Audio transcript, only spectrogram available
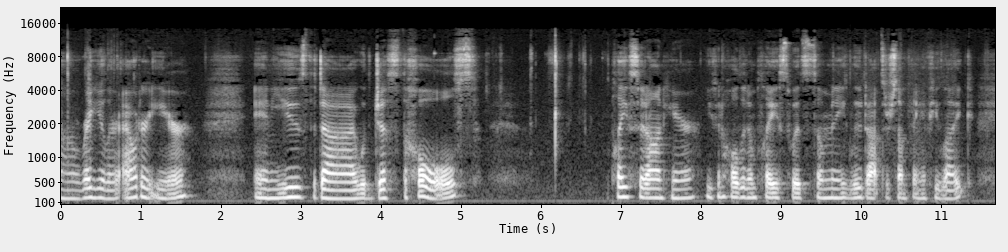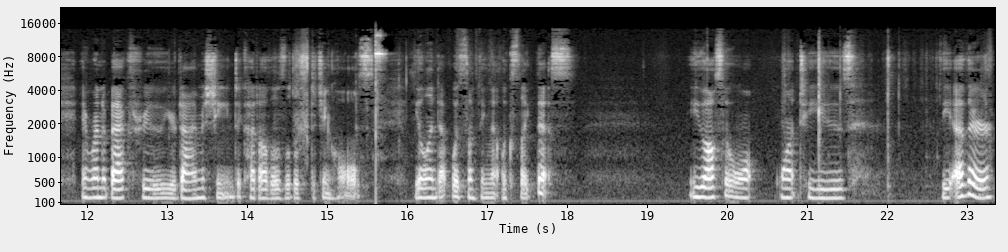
uh, regular outer ear and use the die with just the holes. Place it on here. You can hold it in place with some mini glue dots or something if you like and run it back through your die machine to cut all those little stitching holes. You'll end up with something that looks like this. You also want to use the other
